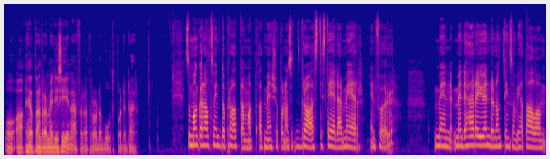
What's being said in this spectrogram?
och helt andra mediciner för att råda bot på det där. Så man kan alltså inte då prata om att, att människor på något sätt dras till städer mer än förr. Men, men det här är ju ändå någonting som vi har talat om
